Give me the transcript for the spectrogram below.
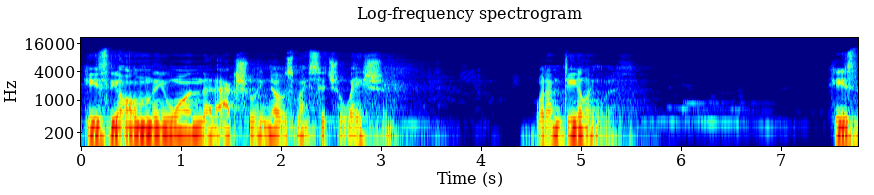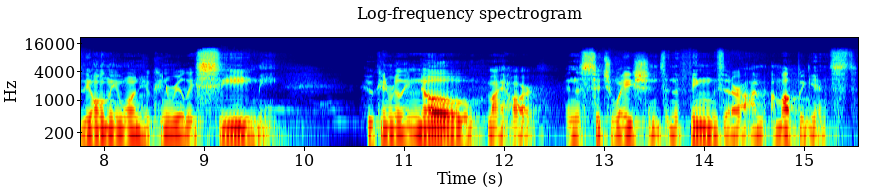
he's the only one that actually knows my situation what I'm dealing with. He's the only one who can really see me, who can really know my heart and the situations and the things that are, I'm, I'm up against.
